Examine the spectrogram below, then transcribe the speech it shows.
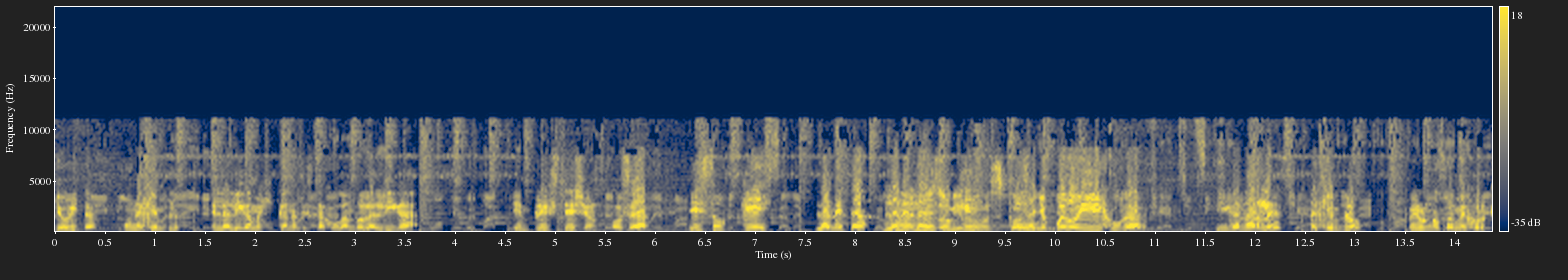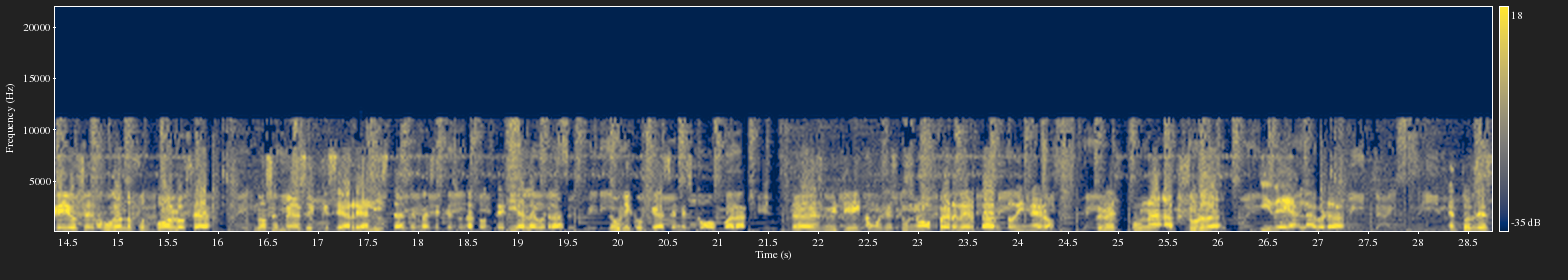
Y ahorita, un ejemplo, en la Liga Mexicana se está jugando la liga en PlayStation, o sea, ¿eso qué? La neta, la Ajá, neta, no es ¿eso lo qué? es O sea, yo puedo ir y jugar y ganarles, por ejemplo, pero no soy mejor que ellos jugando fútbol, o sea, no se me hace que sea realista, se me hace que es una tontería, la verdad. Lo único que hacen es como para transmitir y como dices tú, no perder tanto dinero, pero es una absurda idea, la verdad. Entonces,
